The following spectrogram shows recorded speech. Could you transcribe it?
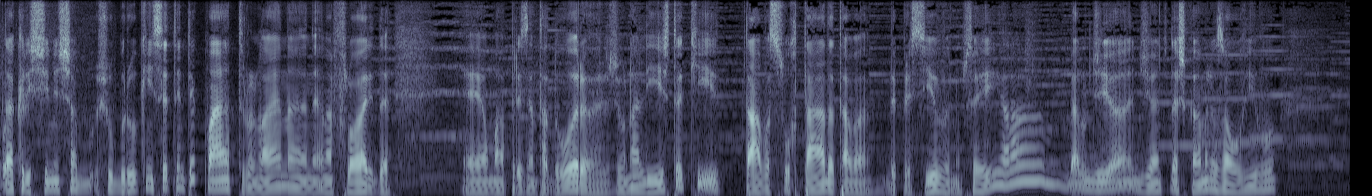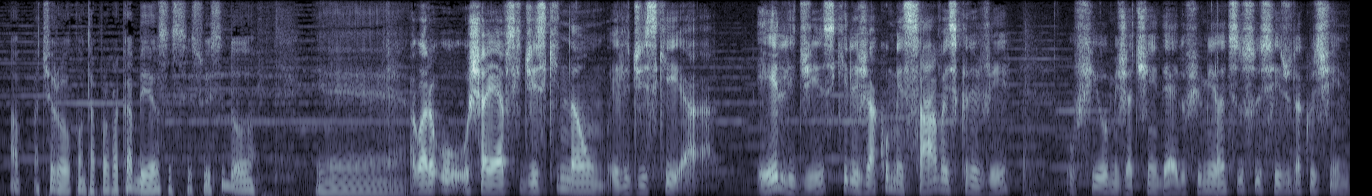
da Christine Schubruk em 74, lá na, na, na Flórida. É uma apresentadora, jornalista que estava surtada, estava depressiva, não sei, e ela, um belo dia, diante das câmeras, ao vivo, atirou contra a própria cabeça, se suicidou. É... Agora, o, o Chaevsky disse que não. Ele disse que. Ele diz que ele já começava a escrever o filme, já tinha ideia do filme antes do suicídio da Christine.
